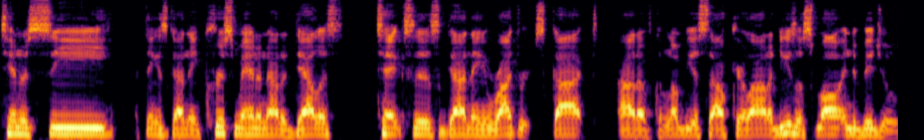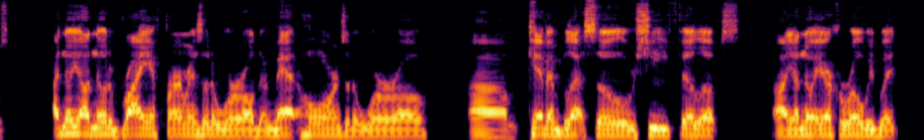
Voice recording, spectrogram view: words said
Tennessee. I think it's a guy named Chris Manning out of Dallas, Texas. A guy named Roderick Scott out of Columbia, South Carolina. These are small individuals. I know y'all know the Bryan Furmans of the world, the Matt Horns of the world um, Kevin Bludso, Rasheed Phillips. Uh, y'all know Erica Roby, but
